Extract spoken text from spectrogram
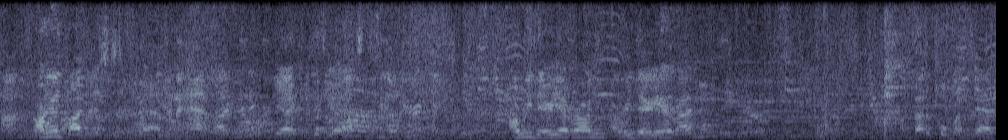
Huh? Are we- had five minutes just because you asked. You're gonna have five minutes? Yeah, because you asked. Are we there yet, Ronnie? Are we there yet? I'm about to pull my dad.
